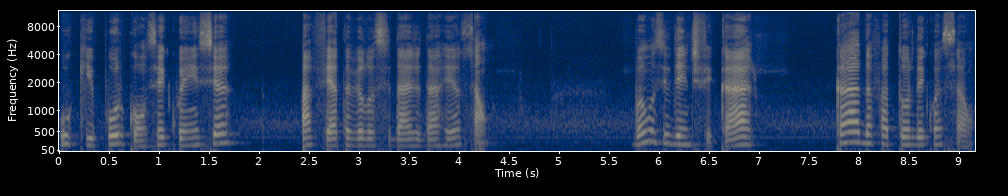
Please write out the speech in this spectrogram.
o que, por consequência, afeta a velocidade da reação. Vamos identificar cada fator da equação,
